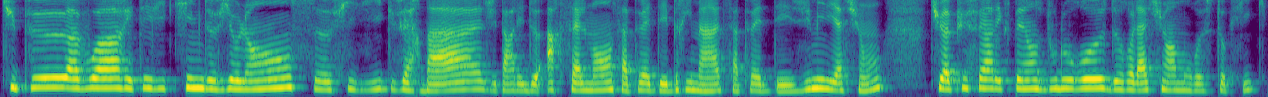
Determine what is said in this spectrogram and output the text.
tu peux avoir été victime de violences euh, physiques, verbales, j'ai parlé de harcèlement, ça peut être des brimades, ça peut être des humiliations. Tu as pu faire l'expérience douloureuse de relations amoureuses toxiques.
